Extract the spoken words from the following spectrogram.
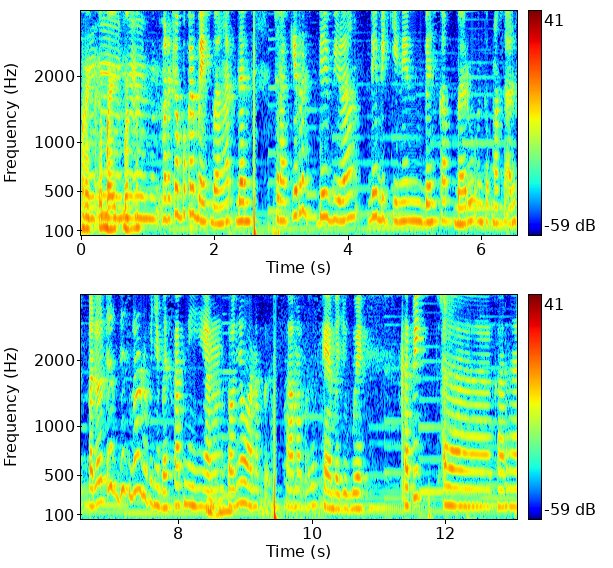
mereka Mm-mm, baik banget. Mereka pokoknya baik banget dan terakhir dia bilang dia bikinin base cup baru untuk Mas Arif padahal dia, dia sebenarnya udah punya base cup nih yang Hmm. tonnya warna sama persis kayak baju gue tapi eh, karena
